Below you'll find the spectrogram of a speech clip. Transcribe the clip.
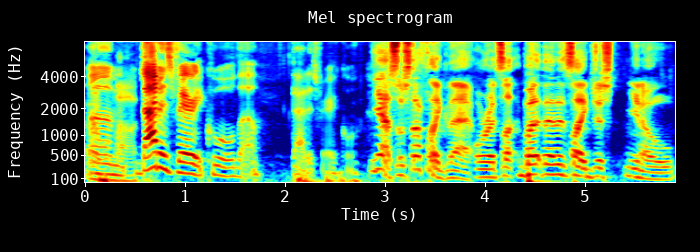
I will Um, not. that is very cool, though. That is very cool. Yeah, so stuff like that, or it's like, but then it's like just you know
